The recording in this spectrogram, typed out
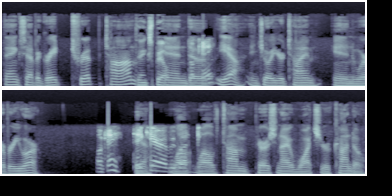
thanks. Have a great trip, Tom. Thanks, Bill. And uh, yeah, enjoy your time in wherever you are. Okay, take Yeah, care, everybody. While, while Tom Parrish and I watch your condo.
